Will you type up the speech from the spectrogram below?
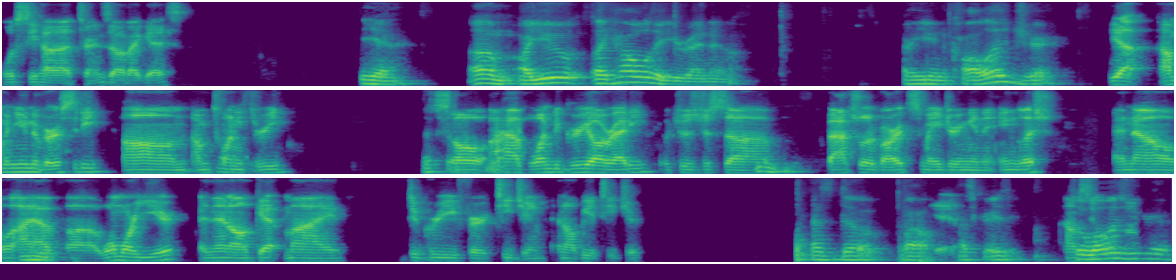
we'll see how that turns out, I guess. Yeah. Um, are you like how old are you right now? Are you in college or? Yeah, I'm in university. Um, I'm 23. That's so. I have one degree already, which was just a mm. bachelor of arts majoring in English, and now. I hmm. have uh, one more year, and then I'll get my degree for teaching, and I'll be a teacher. That's dope. Wow, yeah. that's crazy. I'm so, what was your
